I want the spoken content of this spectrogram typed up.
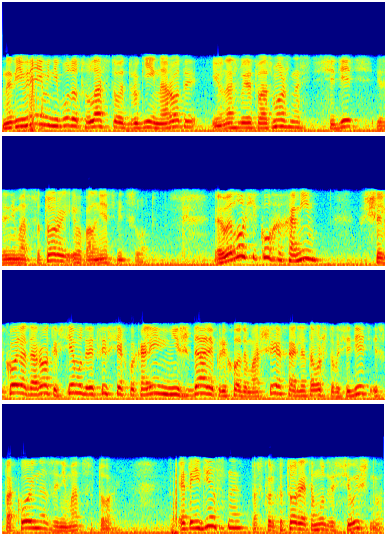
над евреями не будут властвовать другие народы, и у нас будет возможность сидеть и заниматься Торой и выполнять митцвот. Велохи Куха Хамим, Шельколя Дарот и все мудрецы всех поколений не ждали прихода Машеха для того, чтобы сидеть и спокойно заниматься Торой. Это единственное, поскольку Тора – это мудрость Всевышнего,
